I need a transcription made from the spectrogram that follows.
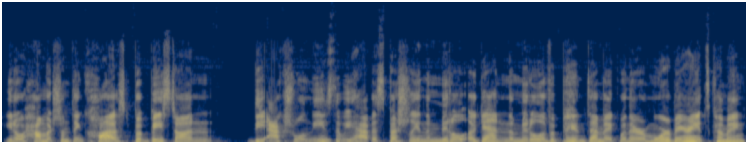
you know, how much something cost, but based on the actual needs that we have, especially in the middle, again, the middle of a pandemic when there are more variants coming,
